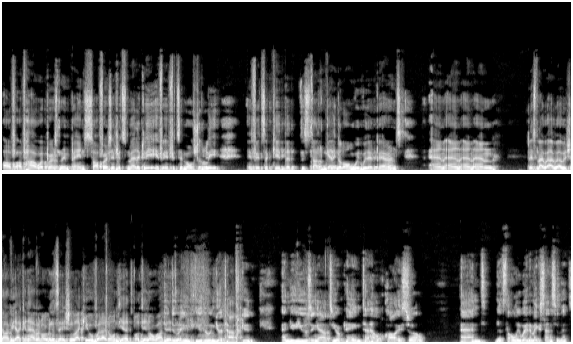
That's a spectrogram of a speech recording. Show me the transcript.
of, of how a person in pain suffers if it's medically if, if it's emotionally if it's a kid that is not getting along with with their parents. And and and and listen I, I wish Avi I can have an organization like you but I don't yet. But you know what? You're doing you're doing your tafkid and you're using out your pain to help Klal Yisrael and that's the only way to make sense of it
